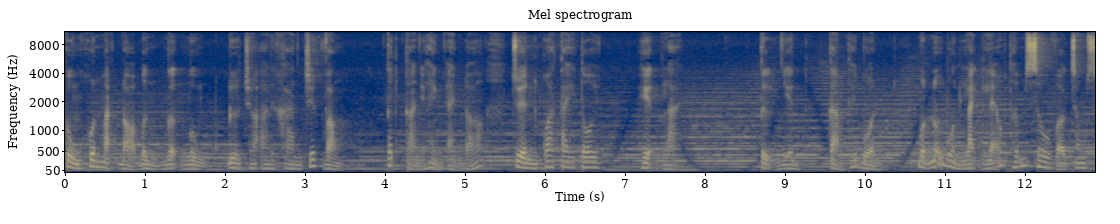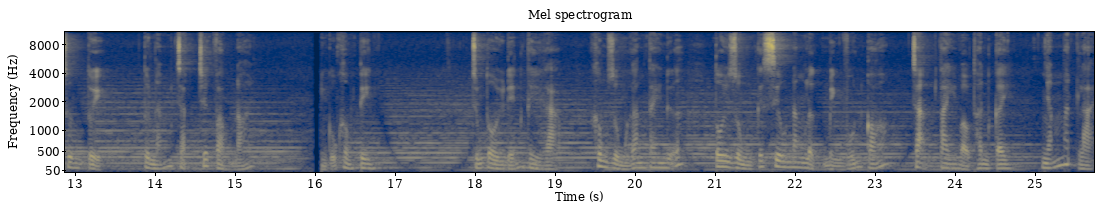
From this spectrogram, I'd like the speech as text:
cùng khuôn mặt đỏ bừng ngượng ngùng đưa cho An Khan chiếc vòng. Tất cả những hình ảnh đó truyền qua tay tôi hiện lại. Tự nhiên cảm thấy buồn, một nỗi buồn lạnh lẽo thấm sâu vào trong xương tủy. Tôi nắm chặt chiếc vòng nói: "Mình cũng không tin." Chúng tôi đến cây gạo, không dùng găng tay nữa, tôi dùng cái siêu năng lực mình vốn có, chạm tay vào thân cây, nhắm mắt lại.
